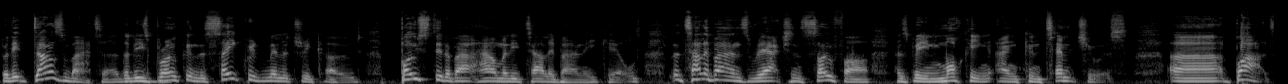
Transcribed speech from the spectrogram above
But it does matter that he's broken the sacred military code, boasted about how many Taliban he killed. The Taliban's reaction so far has been mocking and contemptuous. Uh, but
